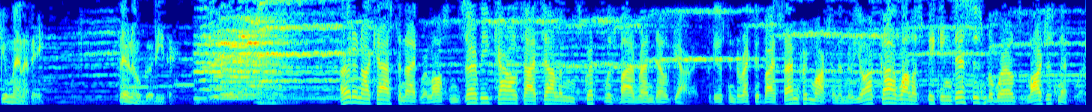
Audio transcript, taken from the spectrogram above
humanity, they're no good either. Heard in our cast tonight were Lawson Zerbe, Carol Teitel, and script was by Randall Garrett. Produced and directed by Sanford Marshall in New York. Guy Wallace speaking. This is the world's largest network.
